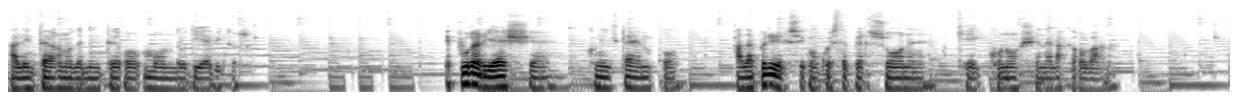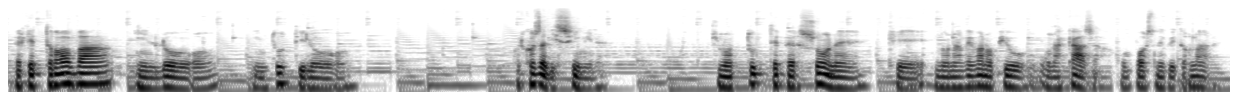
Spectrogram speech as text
all'interno dell'intero mondo di Ebitus. Eppure riesce con il tempo ad aprirsi con queste persone che conosce nella carovana, perché trova in loro, in tutti loro, qualcosa di simile. Sono tutte persone che non avevano più una casa, un posto in cui tornare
